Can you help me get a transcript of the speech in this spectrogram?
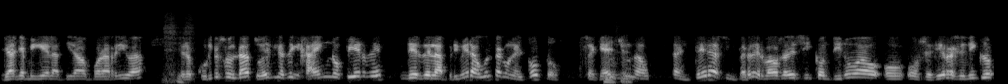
Ya que Miguel ha tirado por arriba, pero curioso el dato, ¿eh? fíjate que Jaén no pierde desde la primera vuelta con el Poto, o sea que ha hecho una vuelta entera sin perder, vamos a ver si continúa o, se cierra ese ciclo,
